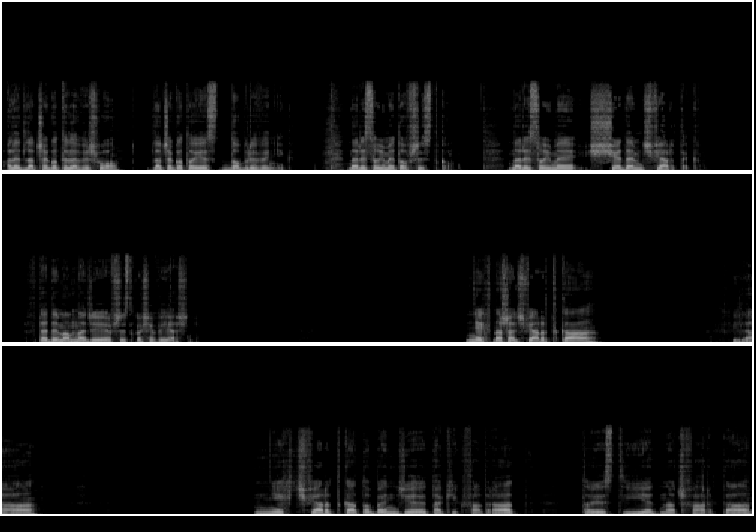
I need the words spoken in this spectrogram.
Ale dlaczego tyle wyszło? Dlaczego to jest dobry wynik? Narysujmy to wszystko. Narysujmy 7 ćwiartek. Wtedy, mam nadzieję, wszystko się wyjaśni. Niech nasza ćwiartka... Chwila... Niech ćwiartka to będzie taki kwadrat. To jest jedna czwarta.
